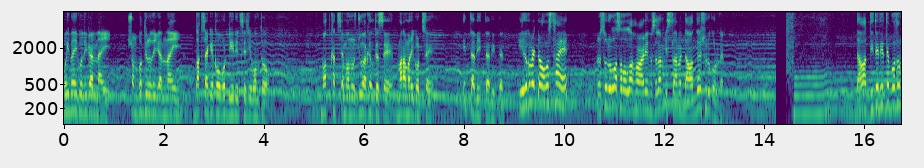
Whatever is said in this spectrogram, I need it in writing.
বৈবাহিক অধিকার নাই, সম্পত্তির অধিকার নাই, বাচ্চাকে কবর দিয়ে দিচ্ছে জীবন্ত। মদ খাচ্ছে মানুষ, জুয়া খেলতেছে, মারামারি করছে, ইত্যাদি ইত্যাদি ইত্যাদি। এরকম একটা অবস্থায় রসুল্লাহ সাল্লাহ আলী হুসালাম ইসলামের দাওয়াত দেওয়া শুরু করলেন। দাওয়াত দিতে দিতে প্রথম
